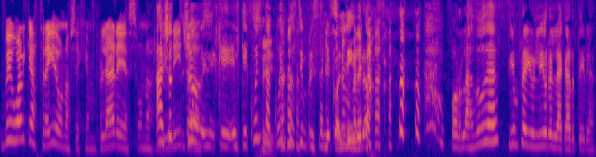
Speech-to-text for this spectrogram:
Veo igual que has traído unos ejemplares, unos Ah, yo, libritos. yo, el, que, el que cuenta Sí. cuentos siempre sale con Siempre. libros. por las dudas, siempre hay un libro en la cartera.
